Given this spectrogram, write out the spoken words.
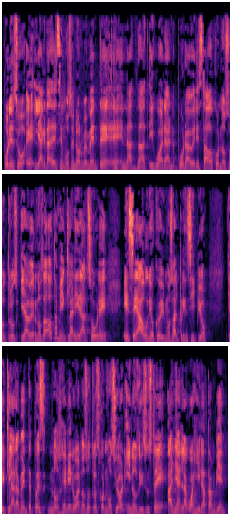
Por eso eh, le agradecemos enormemente, eh, Natnat y Guarán, por haber estado con nosotros y habernos dado también claridad sobre ese audio que vimos al principio que claramente pues nos generó a nosotros conmoción y nos dice usted allá en La Guajira también.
